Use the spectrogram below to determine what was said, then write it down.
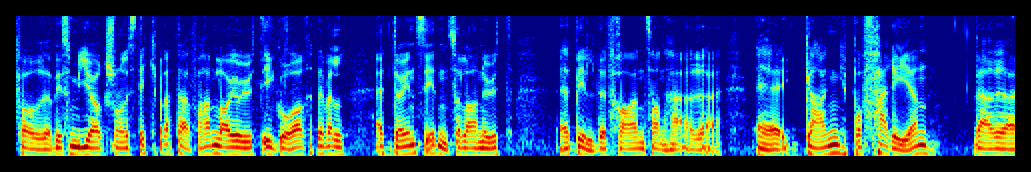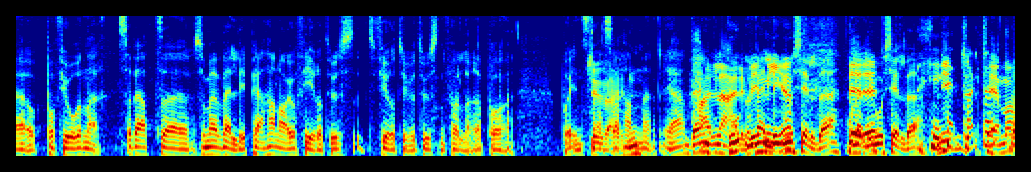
for de som gjør journalistikk på dette. her. For han la jo ut i går, det er vel et døgn siden, så la han ut et bilde fra en sånn her eh, gang på ferjen der eh, på fjorden der. Så det at, eh, som er veldig pen. Han har jo 24 000 følgere på, på Insta. Han, ja, det er Her en lærer god, vi veldig mye. god kilde. Dere- Veldig god kilde. Nytt Takk, takk. tema.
